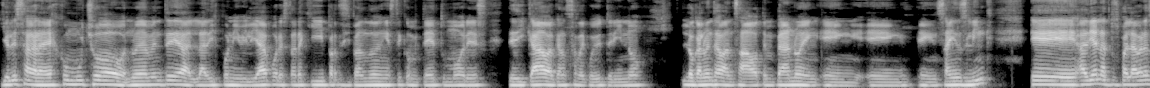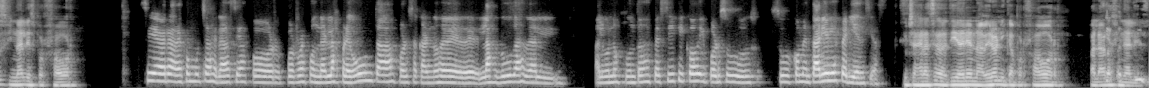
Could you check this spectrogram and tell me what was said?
Yo les agradezco mucho nuevamente a la disponibilidad por estar aquí participando en este comité de tumores dedicado al cáncer de cuello uterino localmente avanzado temprano en, en, en Science Link. Eh, Adriana, tus palabras finales, por favor. Sí, agradezco, muchas gracias por, por responder las preguntas, por sacarnos de, las dudas de algunos puntos específicos y por sus, sus, comentarios y experiencias. Muchas gracias a ti, Adriana. Verónica, por favor, palabras finales.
